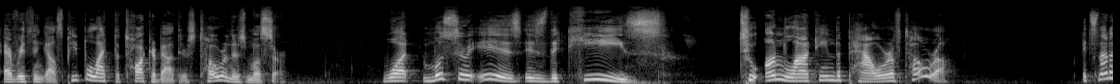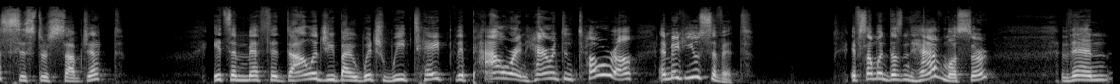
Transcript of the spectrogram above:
everything else. People like to talk about there's Torah and there's Musar. What Musar is, is the keys to unlocking the power of Torah. It's not a sister subject. It's a methodology by which we take the power inherent in Torah and make use of it. If someone doesn't have Musar, then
